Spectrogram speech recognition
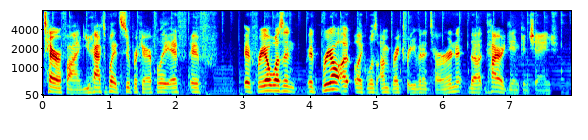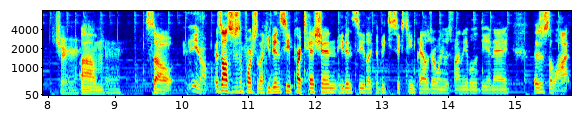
terrifying. You have to play it super carefully. If if if Ryo wasn't if Ryo uh, like was unbricked for even a turn, the entire game can change. Sure. Um, sure. so you know, it's also just unfortunate. Like he didn't see partition. He didn't see like the BT16 Paildra when he was finally able to DNA. There's just a lot.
